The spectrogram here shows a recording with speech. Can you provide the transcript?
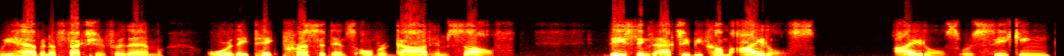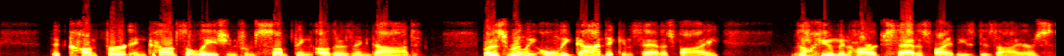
we have an affection for them or they take precedence over God himself. These things actually become idols. Idols. We're seeking the comfort and consolation from something other than God. But it's really only God that can satisfy the human heart, satisfy these desires.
